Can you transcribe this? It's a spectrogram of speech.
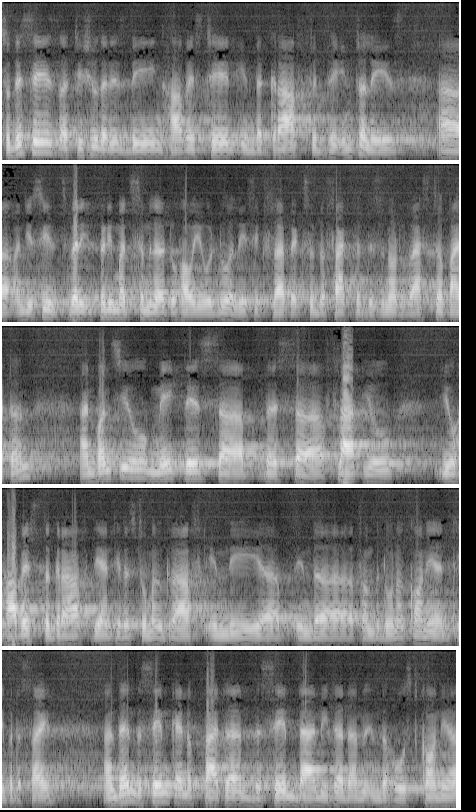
So this is a tissue that is being harvested in the graft with the IntraLase, uh, and you see it's very pretty much similar to how you would do a LASIK flap, except the fact that this is not a raster pattern. And once you make this uh, this uh, flap, you you harvest the graft, the anterior stromal graft, in the uh, in the from the donor cornea and keep it aside. And then the same kind of pattern, the same diameter done in the host cornea.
